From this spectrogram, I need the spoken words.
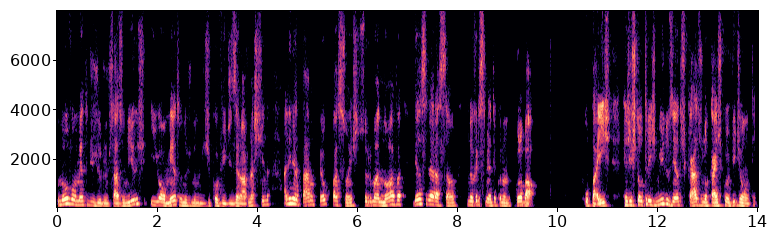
novo aumento de juros nos Estados Unidos e o aumento nos números de Covid-19 na China alimentaram preocupações sobre uma nova desaceleração no crescimento econômico global. O país registrou 3.200 casos locais de Covid ontem,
